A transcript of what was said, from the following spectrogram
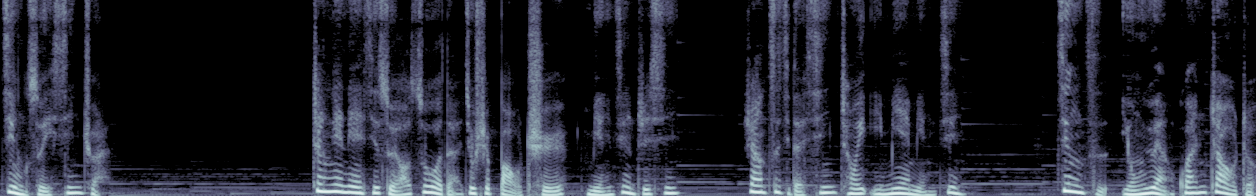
境随心转。正念练习所要做的，就是保持。明镜之心，让自己的心成为一面明镜，镜子永远关照着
